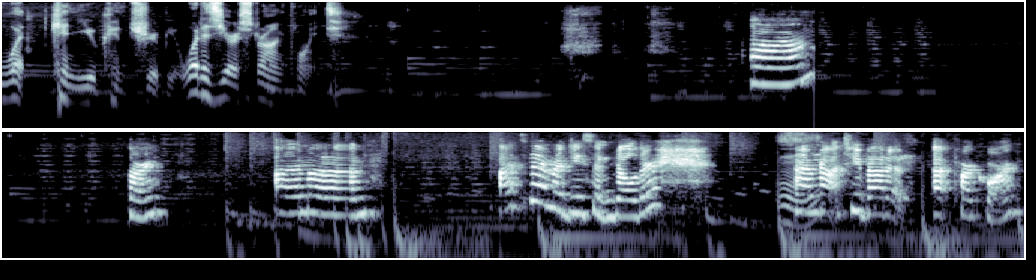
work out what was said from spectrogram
What can you contribute? What is your strong point? Um, sorry. I'm um, I'd say I'm a decent builder. Mm, I'm not too bad at, at parkour.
